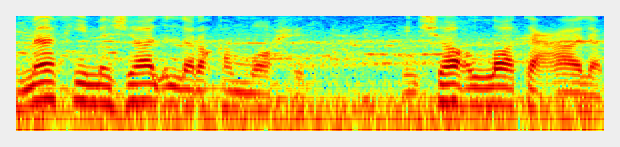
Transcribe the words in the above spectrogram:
ما في مجال إلا رقم واحد. إن شاء الله تعالى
